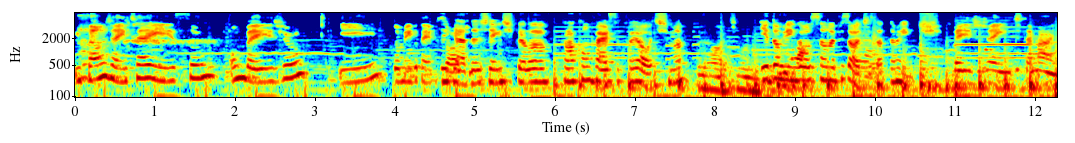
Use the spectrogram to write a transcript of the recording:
Então, gente, é isso. Um beijo. E domingo tem episódio. Obrigada, gente, pela, pela conversa. Foi ótima. Foi ótimo. E domingo Obrigada. são episódios, exatamente. Beijo, gente. Até mais.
